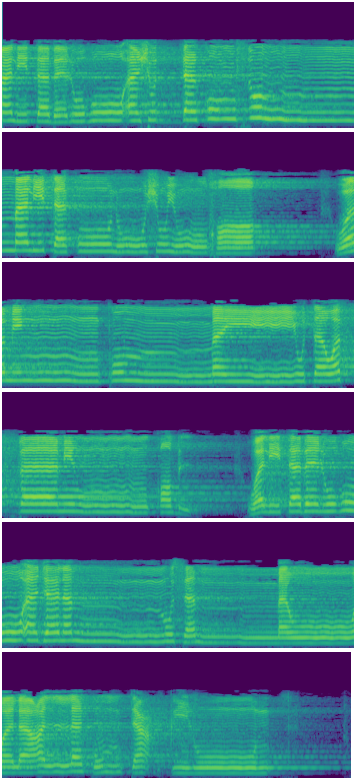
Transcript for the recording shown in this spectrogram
لِتَبْلُغُوا أَشُدَّكُمْ ثُمَّ لِتَكُونُوا شُيُوخًا. وَمِنكُم مَّن يُتَوَفَّى مِن قَبْلُ وَلِتَبْلُغُوا أَجَلًا مُّسَمًّى وَلَعَلَّكُمْ تَعْقِلُونَ.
